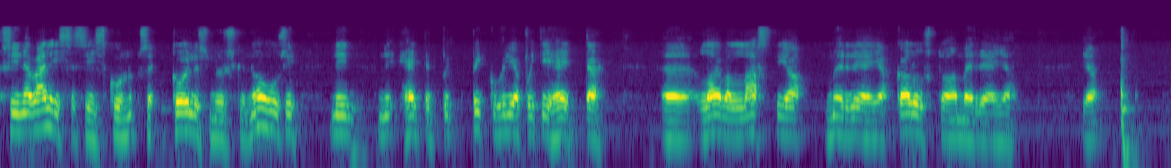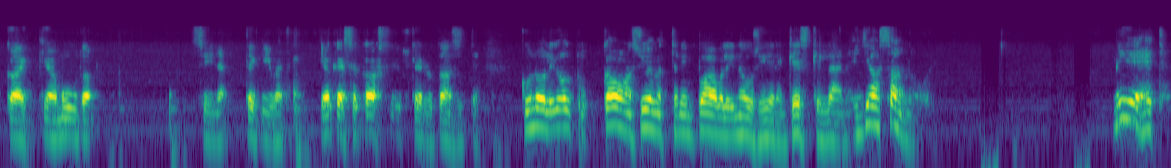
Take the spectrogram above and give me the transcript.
siinä välissä, siis kun se koillismyrsky nousi, niin, niin pikkuhiljaa piti heittää laivan lastia mereen ja kalustoa mereen ja, ja kaikkea muuta siinä tekivät. Jakessa 21 kerrotaan sitten, kun oli oltu kauan syömättä, niin Paavali nousi heidän keskellään ja sanoi, Miehet,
